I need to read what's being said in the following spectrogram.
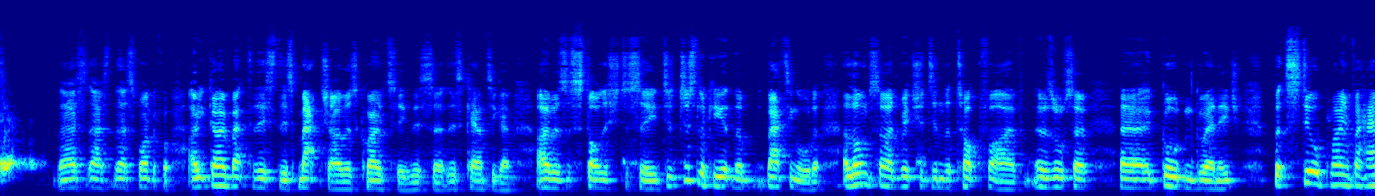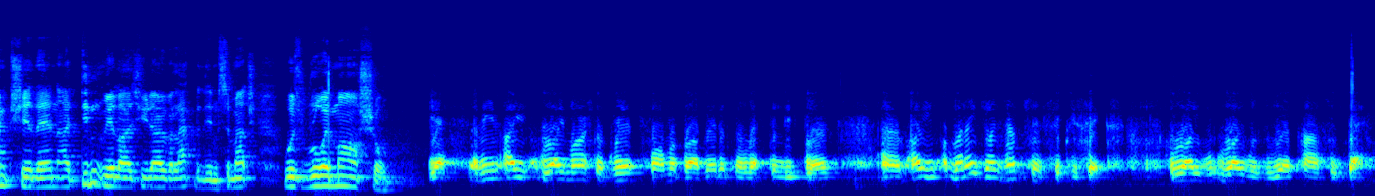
Yes. That's that's wonderful. I mean, going back to this this match I was quoting this uh, this county game, I was astonished to see just, just looking at the batting order alongside Richards in the top five. There was also uh, Gordon Greenidge, but still playing for Hampshire. Then I didn't realise you'd overlap with him so much. Was Roy Marshall? Yes, I mean, I Roy Marshall, great former Barbados and West Indies player. Um, I when I joined Hampshire in '66, Roy Roy was way past his best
